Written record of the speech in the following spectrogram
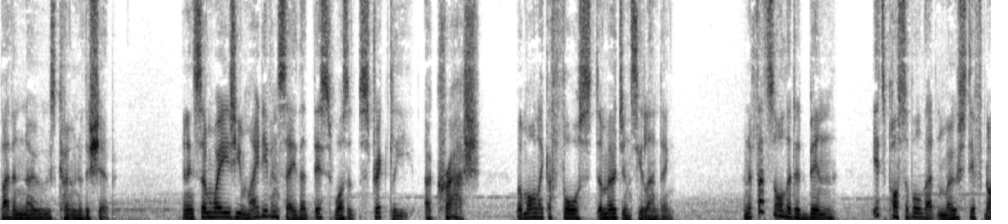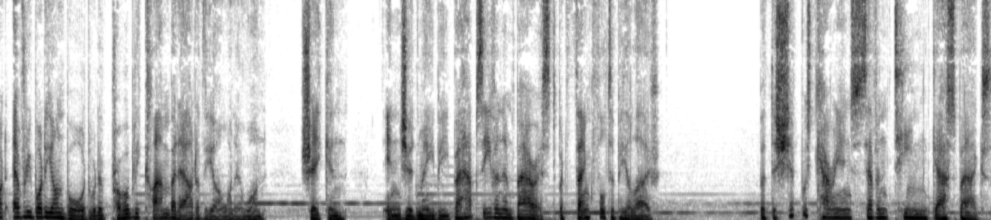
by the nose cone of the ship. And in some ways, you might even say that this wasn't strictly a crash, but more like a forced emergency landing. And if that's all that had been, it's possible that most, if not everybody on board, would have probably clambered out of the R101, shaken, injured maybe, perhaps even embarrassed, but thankful to be alive. But the ship was carrying 17 gas bags,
